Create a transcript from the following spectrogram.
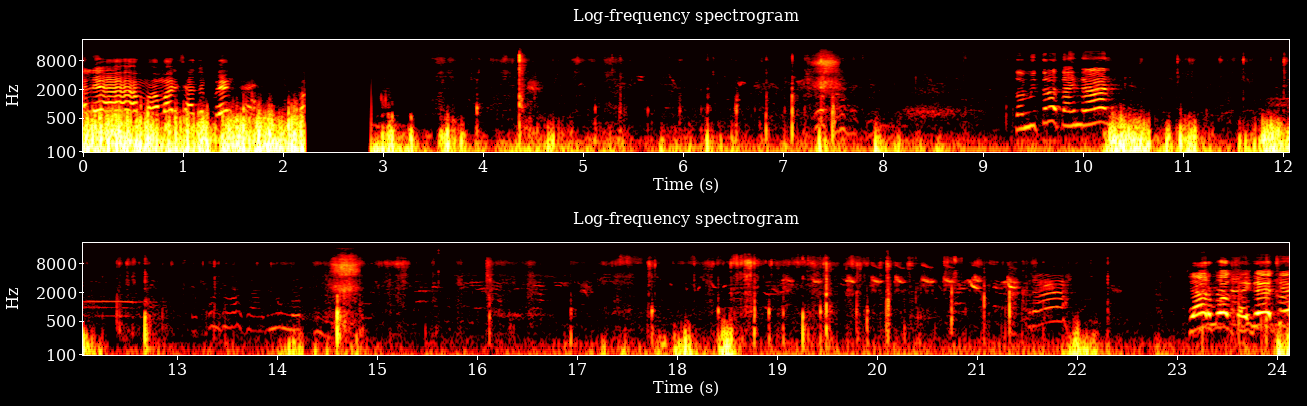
અલે આ અમારી સાથે prank થાય છે તો મિત્રો ચાર બોલ થઈ ગયા છે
